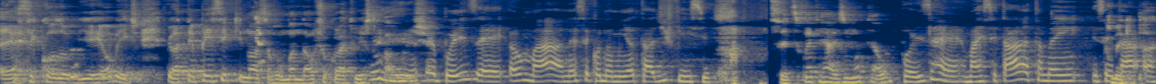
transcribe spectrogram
Essa economia, realmente. Eu até pensei que, nossa, vou mandar um chocolate mesmo pra hoje. É, pois é, amar nessa economia tá difícil. 150 reais no motel. Pois é, mas você tá também. Você é tá. ah,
